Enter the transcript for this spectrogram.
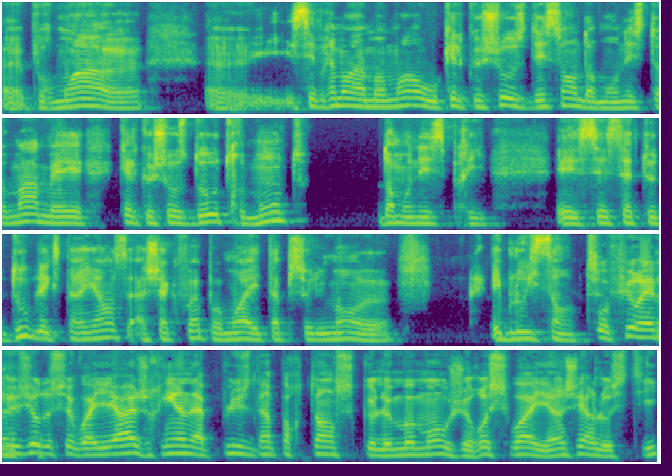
Euh, pour moi, euh, c'est vraiment un moment où quelque chose descend dans mon estomac, mais quelque chose d'autre monte dans mon esprit. Et c'est cette double expérience, à chaque fois, pour moi, est absolument euh, éblouissante. Au fur et à Euh. mesure de ce voyage, rien n'a plus d'importance que le moment où je reçois et ingère l'hostie,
